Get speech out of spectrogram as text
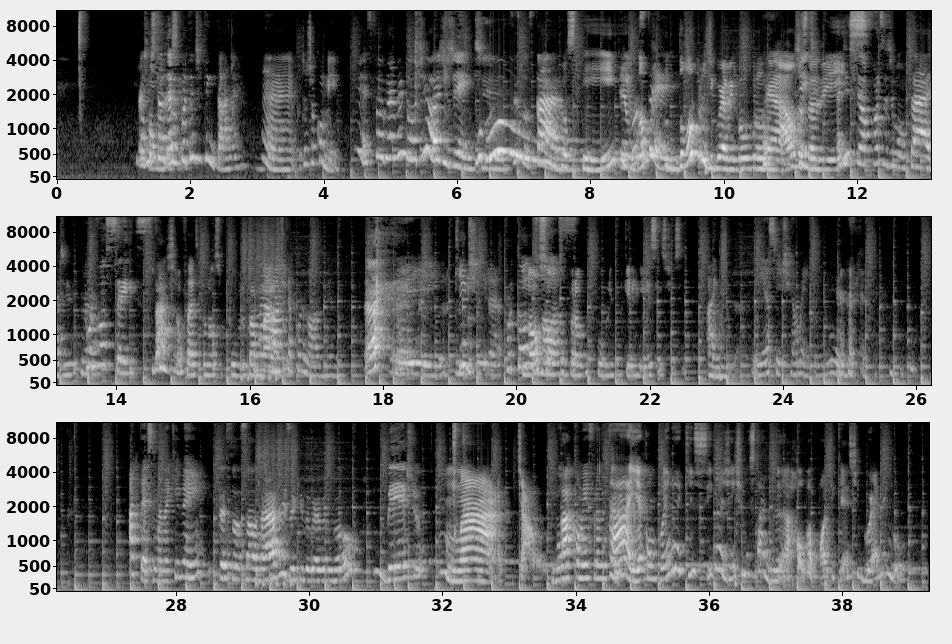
A gente tá, é importante tentar, né? É, importante é comer. E esse foi o Grab and Go de hoje, gente. Vocês gostaram? Gostei. Eu O dobro- gostei. O dobro de grab and go por um real Gente, dessa A gente vez. tem uma força de vontade por vocês, A tá? gente não faz pro nosso público Não, eu amado. acho que é por nós mesmo. Ei, Que- mentira. Por todos Nós nós. somos o próprio público, porque ninguém assiste assim. Ainda. Ninguém assiste, realmente. eu não ouvo. Até semana que vem. Pessoas saudáveis aqui do Grab Go. Um beijo. Ah, tchau. Vá comer frango. Ah, e acompanha aqui, siga a gente no Instagram, arroba podcast Grab Go.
